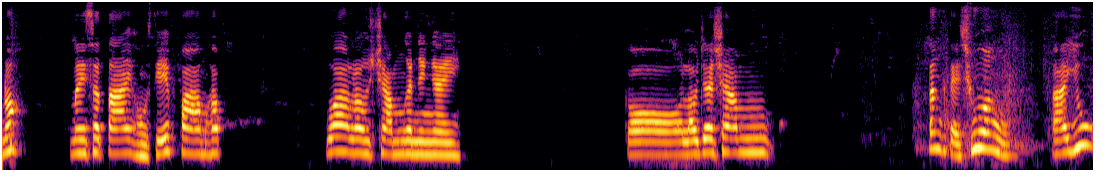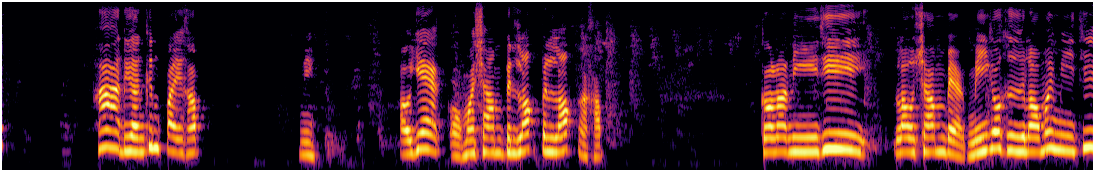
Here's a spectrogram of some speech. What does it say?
เนาะในสไตล์ของเซฟฟาร์มครับ ว่าเราชำกันยังไง ก็เราจะชำตั้งแต่ช่วงอายุห้าเดือนขึ้นไปครับ นี่ เอาแยกออกมาชำเป็นล็อกเป็นล็อกอะครับ กรณีที่เราชำแบบนี้ก็คือเราไม่มีที่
